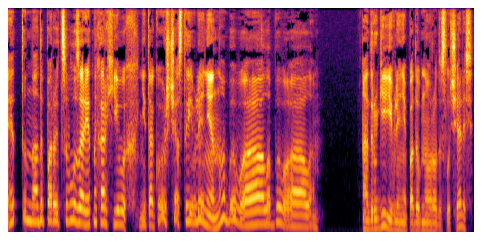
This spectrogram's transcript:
Это надо порыться в лазаретных архивах. Не такое уж частое явление, но бывало, бывало». «А другие явления подобного рода случались?»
